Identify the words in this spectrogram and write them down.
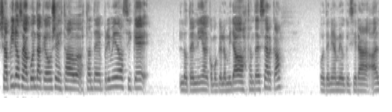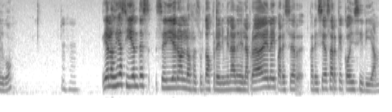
Shapiro se da cuenta que OJ estaba bastante deprimido, así que lo tenía, como que lo miraba bastante de cerca, porque tenía miedo que hiciera algo. Y en los días siguientes se dieron los resultados preliminares de la prueba de ADN y parecer, parecía ser que coincidían.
